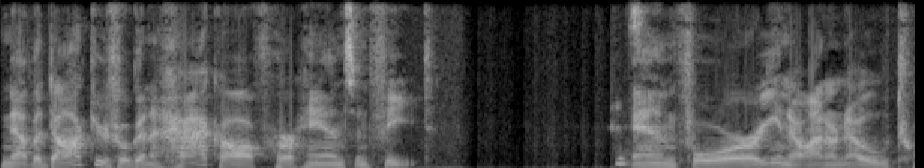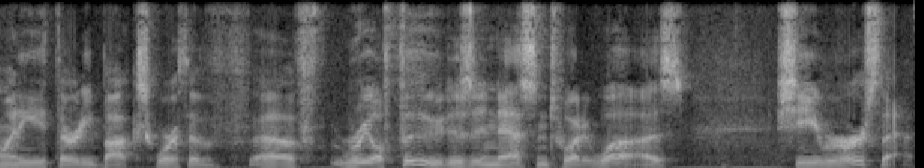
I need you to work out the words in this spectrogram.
Now, the doctors were going to hack off her hands and feet. And for, you know, I don't know, 20, 30 bucks worth of, of real food is in essence what it was. She reversed that.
